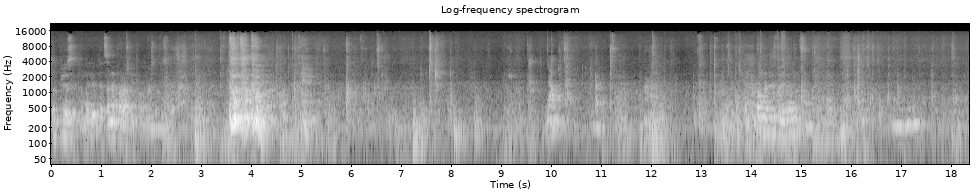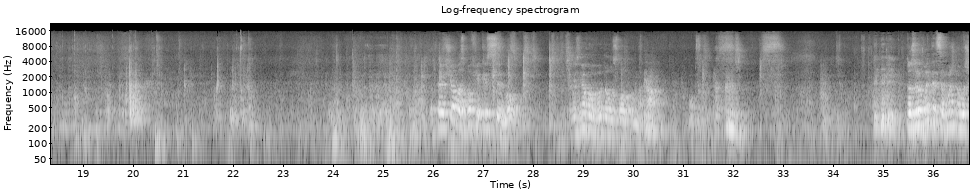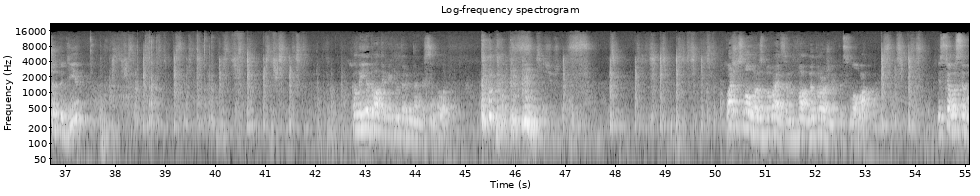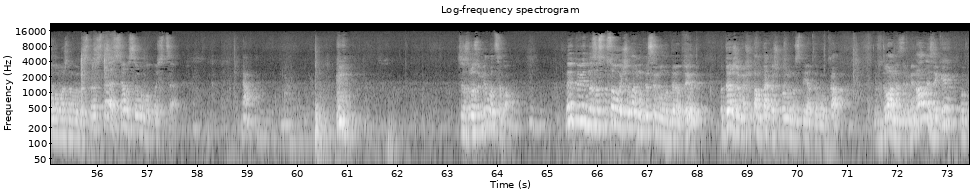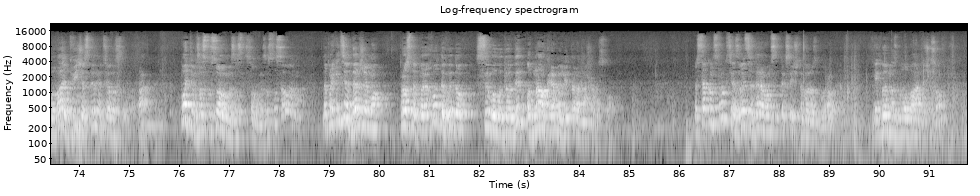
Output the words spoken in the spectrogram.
Тут плюсик помалюйте, це не порожній повністю. Ням? Помедитуйте на це. Тобто, якщо у вас був якийсь символ, ви з нього виводили слово омега. То зробити це можна лише тоді, коли є два таких нетермінальних символи. Ваше слово розбивається на два непорожніх підслова. Із цього символу можна вивести ось це, а з цього символу ось це. Я? Це зрозуміло це вам? Ну, відповідно, застосовуючи лему для символу D1, одержуємо, що там також повинна стояти вилка в два нетермінали, з яких випливають дві частини цього слова. Так? Потім застосовуємо, застосовуємо, застосовуємо. Наприкінці одержуємо просто переходи виду символу D1 одна окрема літера нашого слова. Ось ця конструкція зветься деревом синтаксичного розбору. Якби в нас було багато часу,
